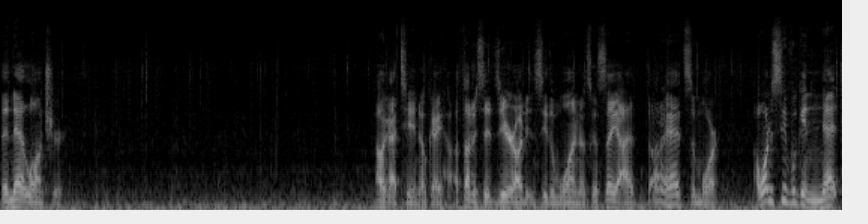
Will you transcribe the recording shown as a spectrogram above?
the net launcher. Oh, I got 10. Okay. I thought it said zero. I didn't see the one. I was going to say, I thought I had some more. I want to see if we can net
